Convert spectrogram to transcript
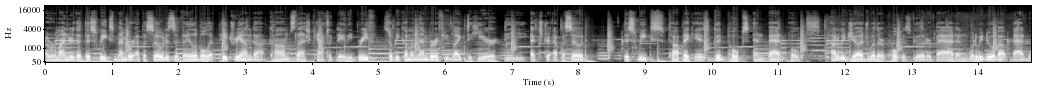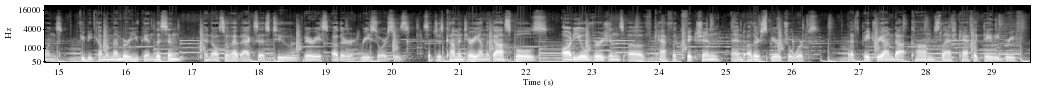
A reminder that this week's member episode is available at patreon.com slash Catholic Daily Brief, so become a member if you'd like to hear the extra episode. This week's topic is good popes and bad popes. How do we judge whether a pope is good or bad, and what do we do about bad ones? If you become a member, you can listen and also have access to various other resources, such as commentary on the Gospels, audio versions of Catholic fiction, and other spiritual works. That's patreon.com slash Catholic Daily Brief.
